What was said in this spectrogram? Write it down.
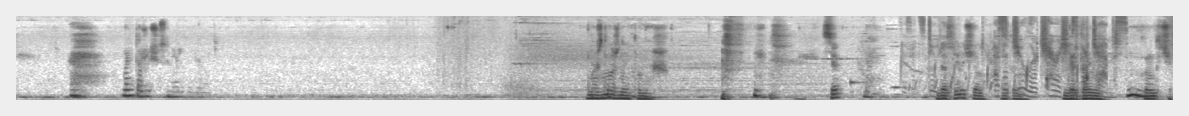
мышь. Все, Visits до duty. следующего. As a этого jeweler cherishes their Вертоне. gems. М, круточек.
